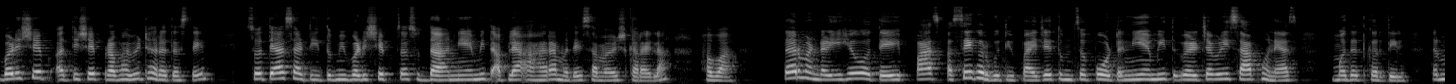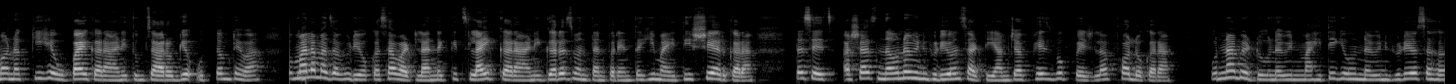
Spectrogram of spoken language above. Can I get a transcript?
बडीशेप अतिशय प्रभावी ठरत असते. सो त्यासाठी तुम्ही बडीशेपचा सुद्धा नियमित आपल्या आहारामध्ये समावेश करायला हवा. तर मंडळी हे होते पाच असे घरगुती उपाय जे तुमचं पोट नियमित वेळच्या वेळी साफ होण्यास मदत करतील. तर मग नक्की हे उपाय करा आणि तुमचं आरोग्य उत्तम ठेवा. तुम्हाला माझा व्हिडिओ कसा वाटला नक्कीच लाईक करा आणि गरजवंतांपर्यंत ही माहिती शेअर करा. तसेच अशाच नवनवीन व्हिडिओंसाठी आमच्या फेसबुक पेजला फॉलो करा. पुन्हा भेटू नवीन माहिती घेऊन नवीन व्हिडिओसह.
